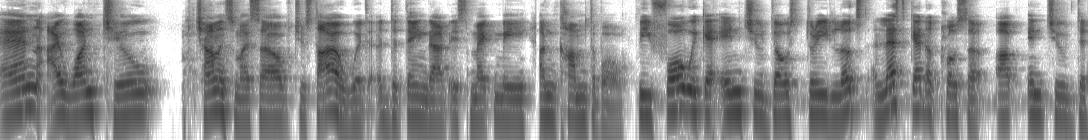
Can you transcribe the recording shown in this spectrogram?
and i want to challenge myself to style with the thing that is make me uncomfortable. Before we get into those three looks let's get a closer up into the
